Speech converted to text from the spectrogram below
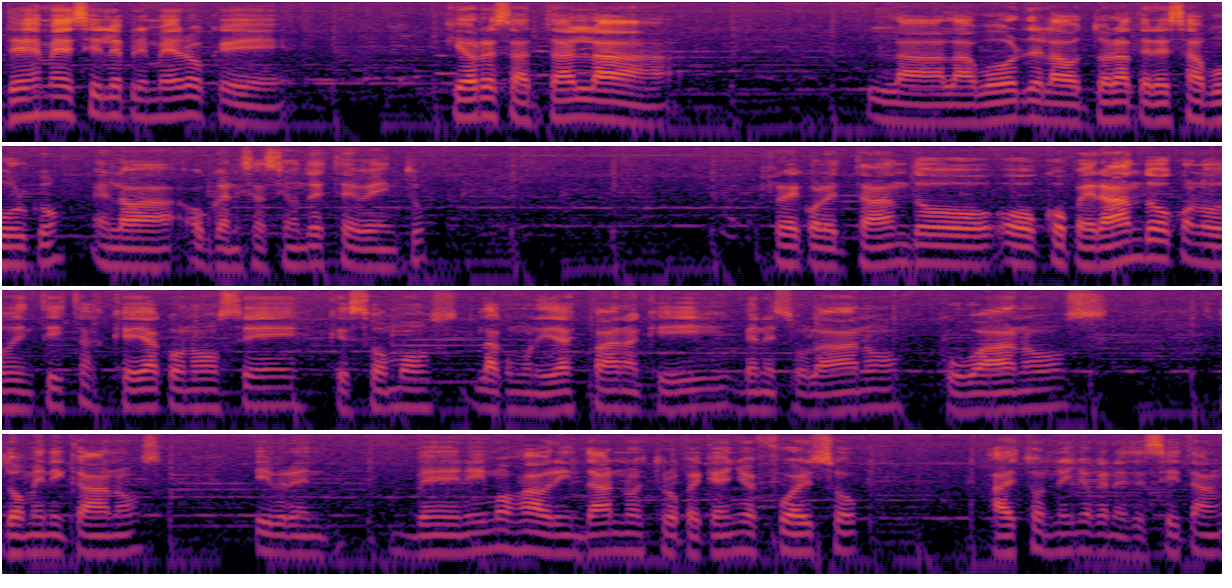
Déjeme decirle primero que quiero resaltar la, la labor de la doctora Teresa Burgo en la organización de este evento recolectando o cooperando con los dentistas que ella conoce, que somos la comunidad hispana aquí, venezolanos, cubanos, dominicanos, y venimos a brindar nuestro pequeño esfuerzo a estos niños que necesitan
